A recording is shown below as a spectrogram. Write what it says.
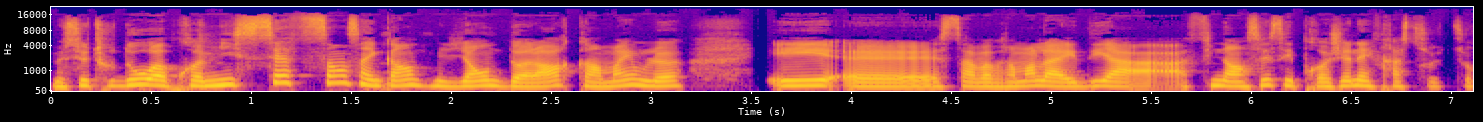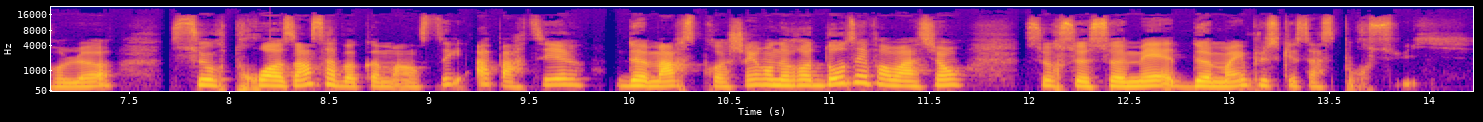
Monsieur Trudeau a promis 750 millions de dollars quand même là, et euh, ça va vraiment l'aider à, financer ces projets d'infrastructure là. Sur trois ans, ça va commencer à partir de mars prochain. On aura d'autres informations sur ce sommet demain puisque ça se poursuit.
